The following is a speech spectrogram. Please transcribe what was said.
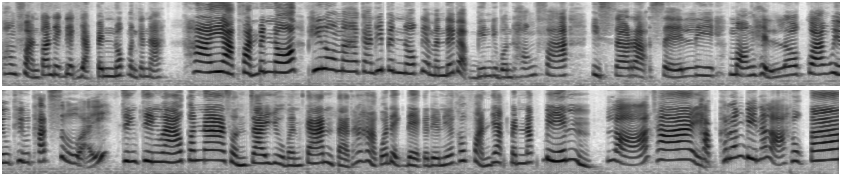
ความฝันตอนเด็ก ๆ อยากเป็นนกเหมือนกันนะ ใครอยากฝันเป็นนก พี่โลมาการที่เป็นนกเนี่ยมันได้แบบบินอยู่บนท้องฟ้า อิสระเสรี มองเห็นโลกกว้างวิวทิวทัศน์สวย จริงๆแล้วก็น่าสนใจอยู่เหมือนกัน แต่ถ้าหากว่าเด็กๆอะเดี๋ยวนี้เขาฝันอยากเป็นนักบินหรอ ใช่ ขับเครื่องบินน่ะเหรอ ถูกต้อง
